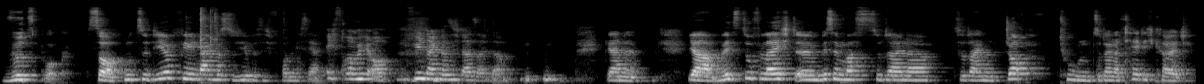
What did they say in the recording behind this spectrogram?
Würzburg. So, nun zu dir. Vielen Dank, dass du hier bist. Ich freue mich sehr. Ich freue mich auch. Vielen Dank, dass ich da sein darf. Gerne. Ja, willst du vielleicht äh, ein bisschen was zu deiner, zu deinem Job tun, zu deiner Tätigkeit?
